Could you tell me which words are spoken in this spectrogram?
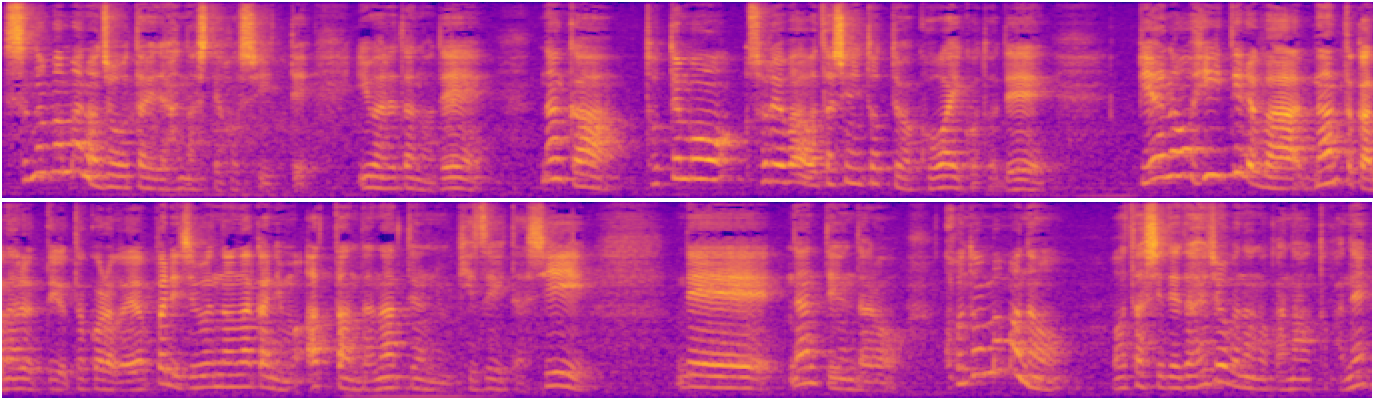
そのままの状態で話してほしいって言われたのでなんかとってもそれは私にとっては怖いことでピアノを弾いてればなんとかなるっていうところがやっぱり自分の中にもあったんだなっていうのにも気づいたしで何て言うんだろう。このままの私で大丈夫なのかなとかね。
